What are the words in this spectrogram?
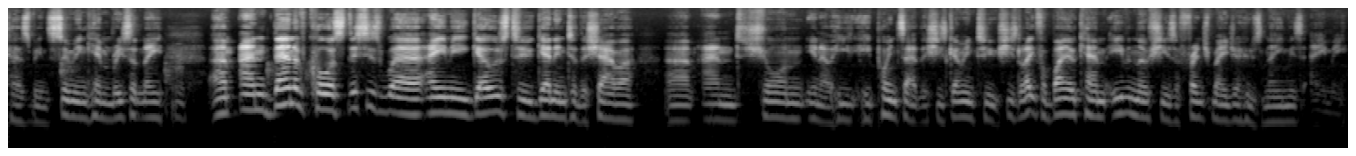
has been suing him recently. Mm. Um, and then, of course, this is where Amy goes to get into the shower. Um, and Sean, you know, he, he points out that she's going to, she's late for biochem, even though she's a French major whose name is Amy.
